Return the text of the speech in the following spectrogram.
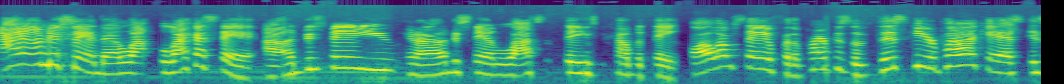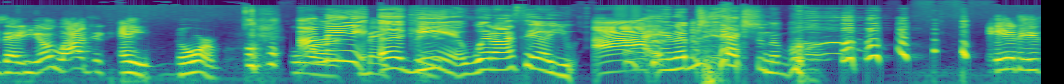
I understand that. Li- Like I said, I understand you, and I understand lots of things become a thing. All I'm saying, for the purpose of this here podcast, is that your logic ain't normal. I mean, again, what I tell you, I am objectionable. it is.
